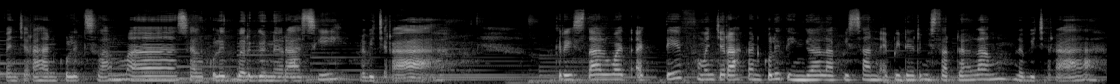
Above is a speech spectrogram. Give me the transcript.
pencerahan kulit selama sel kulit bergenerasi lebih cerah. Crystal White Active mencerahkan kulit hingga lapisan epidermis terdalam lebih cerah.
